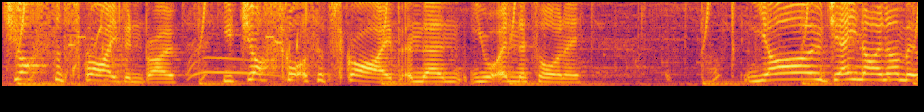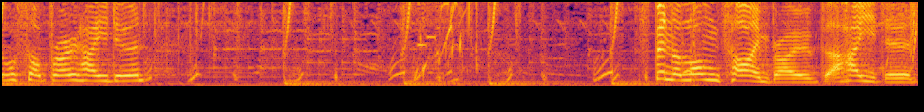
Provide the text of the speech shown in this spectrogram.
Just subscribing, bro. You just got to subscribe, and then you're in the tourney. Yo, J9, I'm it. What's up, bro? How you doing? It's been a long time, bro, but how you doing?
